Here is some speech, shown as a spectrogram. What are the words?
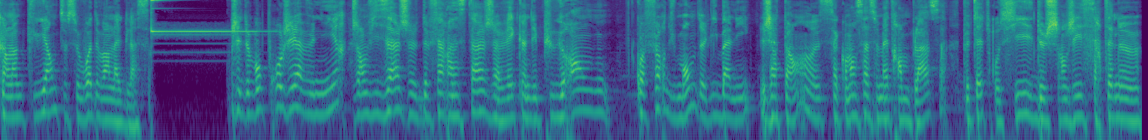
quand la cliente se voit devant la glace. J'ai de beaux projets à venir. J'envisage de faire un stage avec un des plus grands coiffeur du monde libanais. J'attends, euh, ça commence à se mettre en place. Peut-être aussi de changer certaines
